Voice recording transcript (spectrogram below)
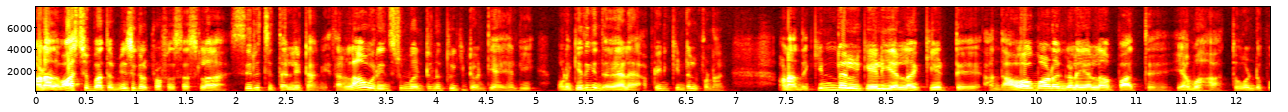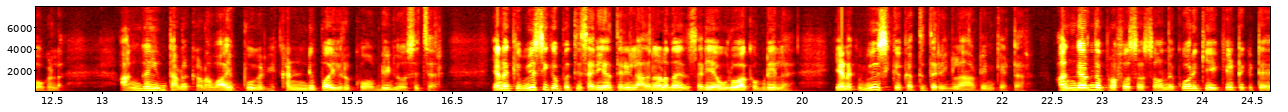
ஆனால் அதை வாசித்து பார்த்த மியூசிக்கல் ப்ரொஃபஸர்ஸ்லாம் சிரித்து தள்ளிட்டாங்க. இதெல்லாம் ஒரு இன்ஸ்ட்ருமெண்ட்டுன்னு தூக்கிட்டு வந்துட்டியா நீ? உனக்கு எதுக்கு இந்த வேலை? அப்படின்னு கிண்டல் பண்ணாங்க. ஆனால் அந்த கிண்டல் கேலியெல்லாம் கேட்டு அந்த அவமானங்களை எல்லாம் பார்த்து யமஹா துவண்டு போகலை. அங்கேயும் தனக்கான வாய்ப்புகள் கண்டிப்பாக இருக்கும் அப்படின்னு யோசிச்சார். எனக்கு மியூசிக்கை பற்றி சரியாக தெரியல அதனால தான் இதை சரியாக உருவாக்க முடியல. எனக்கு மியூசிக்கை கற்றுத் தரீங்களா அப்படின்னு கேட்டார். அங்கேருந்து ப்ரொஃபஸர்ஸும் அந்த கோரிக்கையை கேட்டுக்கிட்டு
